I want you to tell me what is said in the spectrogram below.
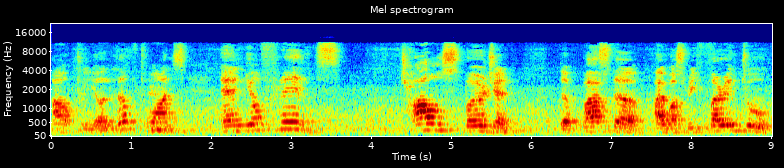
out to your loved ones and your friends? Charles Spurgeon, the pastor I was referring to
